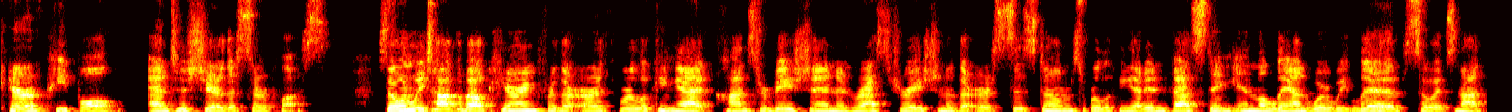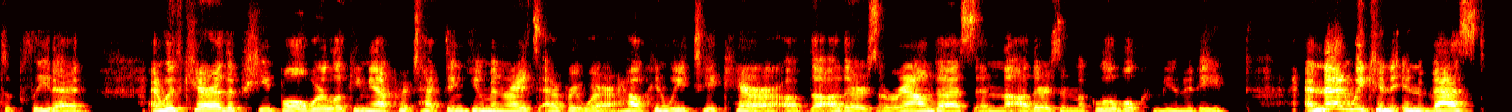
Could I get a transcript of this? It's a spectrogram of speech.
care of people, and to share the surplus. So when we talk about caring for the earth, we're looking at conservation and restoration of the earth systems. We're looking at investing in the land where we live so it's not depleted. And with care of the people, we're looking at protecting human rights everywhere. How can we take care of the others around us and the others in the global community? And then we can invest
